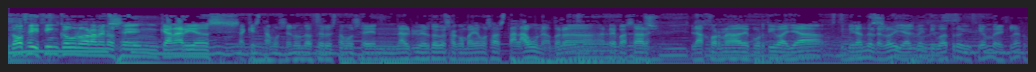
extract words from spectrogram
12 y 5, una hora menos en Canarias. Aquí estamos en Onda Cero, estamos en Al Primer Toque, os acompañamos hasta la una para repasar la jornada deportiva ya. Estoy mirando el reloj, ya es 24 de diciembre, claro.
